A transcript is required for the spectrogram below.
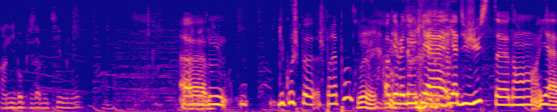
un niveau plus abouti ou non. Euh, du coup, je peux, je peux répondre Ouais, ouais. Ok, mais donc il y a, il y a du juste euh, dans, y a,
